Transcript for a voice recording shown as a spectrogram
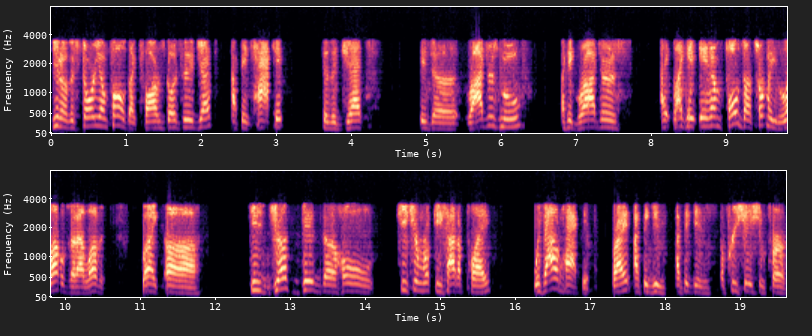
you know the story unfolds. Like Favre goes to the Jets. I think Hackett to the Jets is a Rodgers move. I think Rodgers, I like it, it unfolds on so many levels that I love it. Like, uh, he just did the whole teaching rookies how to play without Hackett, right? I think his, I think his appreciation for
